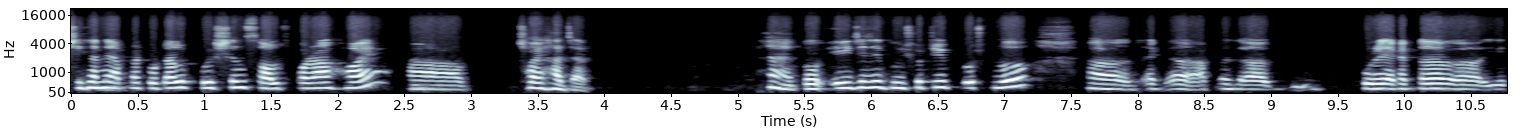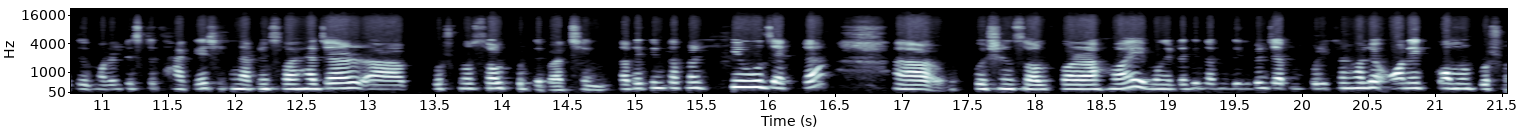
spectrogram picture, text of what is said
সেখানে আপনার টোটাল কোয়েশ্চেন সলভ করা হয় ছয় হাজার। হ্যাঁ তো এই যে যে দুইশোটি প্রশ্ন আপনার করে এক একটা ইয়েতে মডেল টেস্টে থাকে, সেখানে আপনি ছয় হাজার প্রশ্ন সলভ করতে পারছেন। তাতে কিন্তু আপনার হিউজ একটা কোয়েশ্চেন সলভ করা হয় এবং এটা কিন্তু আপনি দেখবেন যে আপনার পরীক্ষার হলে অনেক কমন প্রশ্ন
